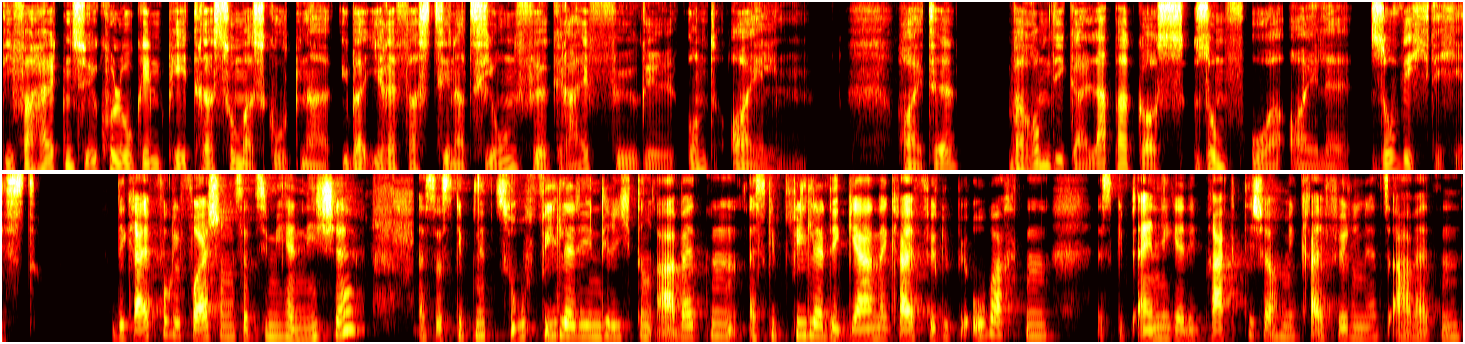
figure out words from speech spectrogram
Die Verhaltensökologin Petra Summersgutner über ihre Faszination für Greifvögel und Eulen. Heute, warum die Galapagos-Sumpfohreule so wichtig ist. Die Greifvogelforschung ist eine ziemliche Nische. Also es gibt nicht so viele, die in die Richtung arbeiten. Es gibt viele, die gerne Greifvögel beobachten. Es gibt einige, die praktisch auch mit Greifvögeln jetzt arbeiten.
